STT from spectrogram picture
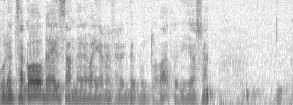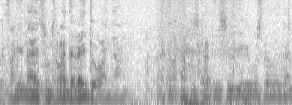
guretzako beha izan dere bai referente punto bat, egia esan. Ezakit nahi zuntzelate gehitu, baina Fiskati zudik ikusten duten.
